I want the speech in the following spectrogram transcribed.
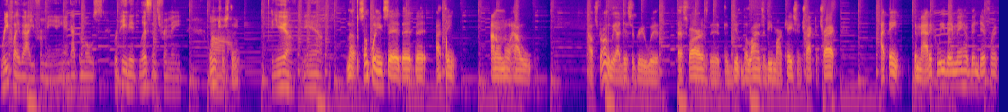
replay value for me and, and got the most repeated listens from me Interesting. yeah yeah No, something you said that that I think I don't know how how strongly I disagree with as far as the the, the lines of demarcation track to track. I think thematically they may have been different,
